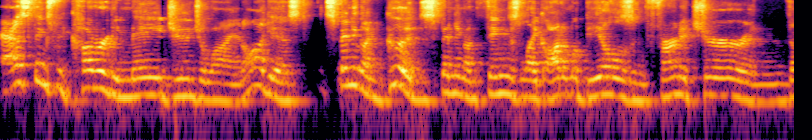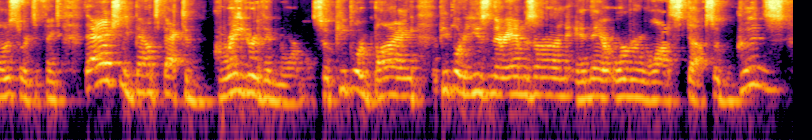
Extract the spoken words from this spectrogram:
as things recovered in May, June, July, and August, spending on goods, spending on things like automobiles and furniture and those sorts of things, that actually bounced back to greater than normal. So people are buying, people are using their Amazon and they are ordering a lot of stuff. So goods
